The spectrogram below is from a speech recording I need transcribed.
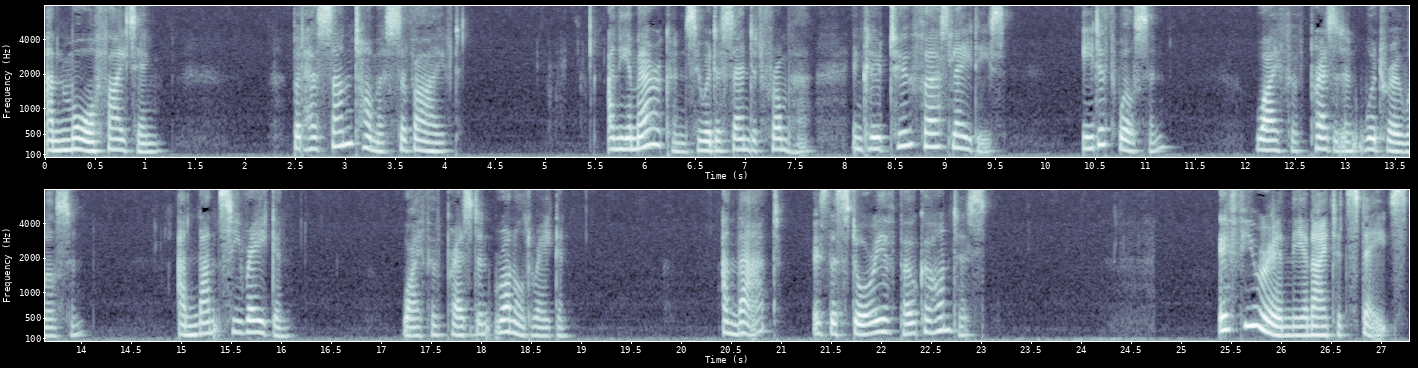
and more fighting. But her son Thomas survived. And the Americans who are descended from her include two First Ladies Edith Wilson, wife of President Woodrow Wilson, and Nancy Reagan, wife of President Ronald Reagan. And that is the story of Pocahontas. If you were in the United States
